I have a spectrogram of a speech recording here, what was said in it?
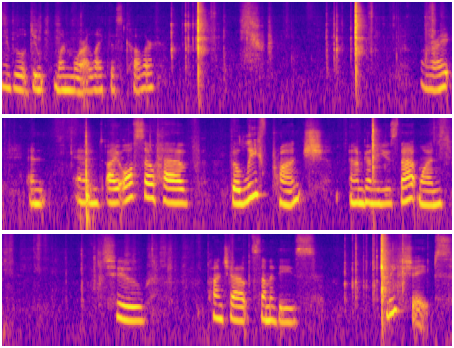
Maybe we'll do one more. I like this color. All right, and, and I also have the leaf punch, and I'm going to use that one to punch out some of these leaf shapes.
